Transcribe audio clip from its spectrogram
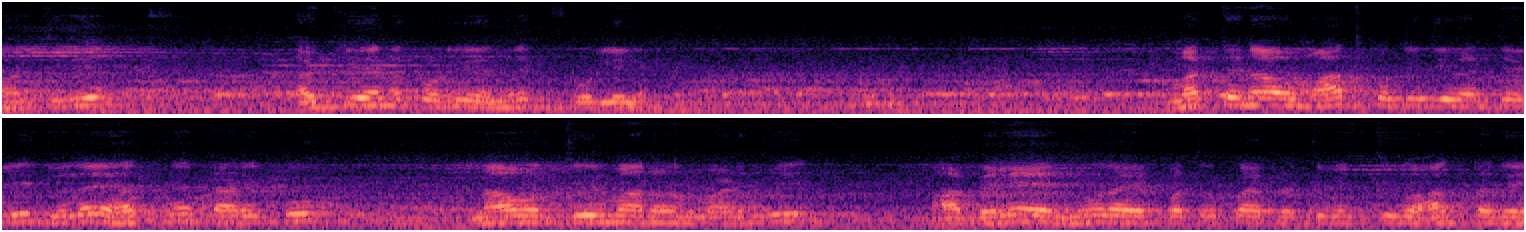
ಮಾಡ್ತೀವಿ. ಅಕ್ಕಿಯನ್ನು ಕೊಡಲಿ ಅಂದರೆ ಕೊಡಲಿಲ್ಲ. ಮತ್ತು ನಾವು ಮಾತು ಕೊಟ್ಟಿದ್ದೀವಿ ಅಂತೇಳಿ ಜುಲೈ ಹತ್ತನೇ ತಾರೀಕು ನಾವೊಂದು ತೀರ್ಮಾನವನ್ನು ಮಾಡಿದ್ವಿ. ಆ ಬೆಲೆ ನೂರ ಎಪ್ಪತ್ತು ರೂಪಾಯಿ ಪ್ರತಿ ವ್ಯಕ್ತಿಗೂ ಆಗ್ತದೆ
